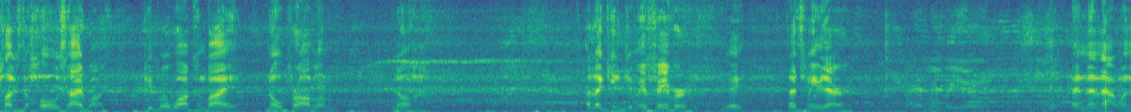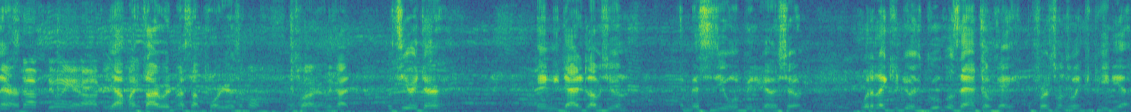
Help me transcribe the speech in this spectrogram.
plugs the whole sidewalk. People are walking by, no problem. You know. I'd like you to do me a favor. Okay? That's me there. I remember you. And then that one there. Stop doing it, obviously. Yeah, my thyroid messed up four years ago. That's why I got. But see right there? Amy, Daddy loves you and, and misses you and we'll be together soon. What I'd like you to do is Google Zanta, okay? The first one's Wikipedia.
